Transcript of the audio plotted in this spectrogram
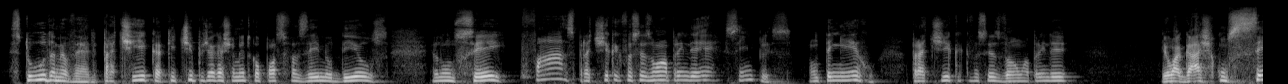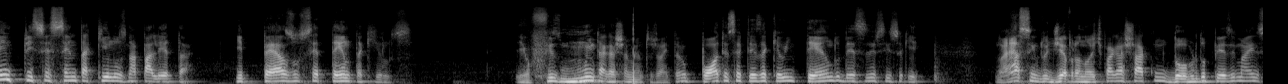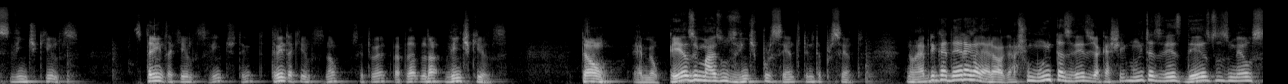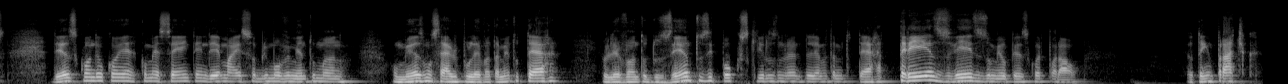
Estuda, meu velho, pratica. Que tipo de agachamento que eu posso fazer, meu Deus? Eu não sei. Faz, pratica que vocês vão aprender. Simples, não tem erro. Pratica que vocês vão aprender. Eu agacho com 160 quilos na paleta e peso 70 quilos. Eu fiz muito agachamento já, então eu posso ter certeza que eu entendo desse exercício aqui. Não é assim do dia para a noite para agachar com o dobro do peso e mais 20 quilos. 30 quilos, 20, 30, 30 quilos, não, 20 quilos. Então, é meu peso e mais uns 20%, 30%. Não é brincadeira, galera. Eu agacho muitas vezes, já agachei muitas vezes, desde os meus, desde quando eu comecei a entender mais sobre movimento humano. O mesmo serve para o levantamento terra. Eu levanto 200 e poucos quilos no levantamento terra, três vezes o meu peso corporal. Eu tenho prática.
